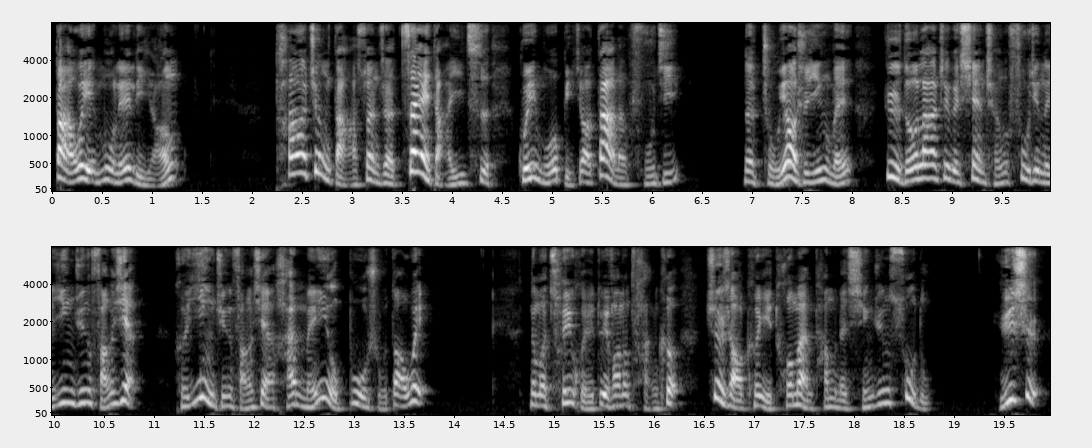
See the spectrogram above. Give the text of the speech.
大卫·穆雷里昂，他正打算着再打一次规模比较大的伏击。那主要是因为日德拉这个县城附近的英军防线和印军防线还没有部署到位。那么摧毁对方的坦克，至少可以拖慢他们的行军速度。于是，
